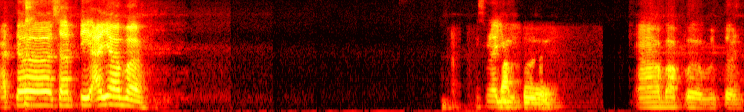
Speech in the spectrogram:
Kata serti ayah apa? Bahasa Melayu. Bapa. Ah, bapa betul.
